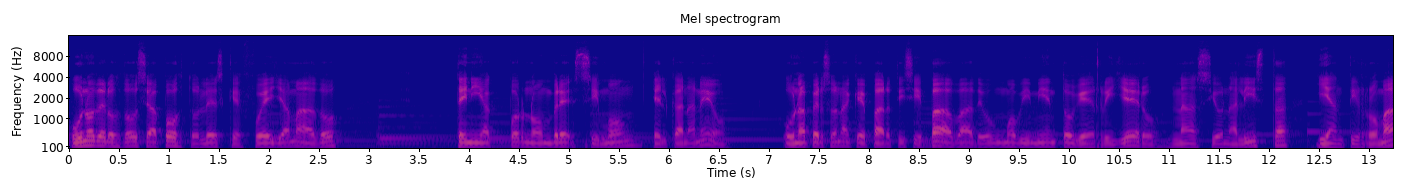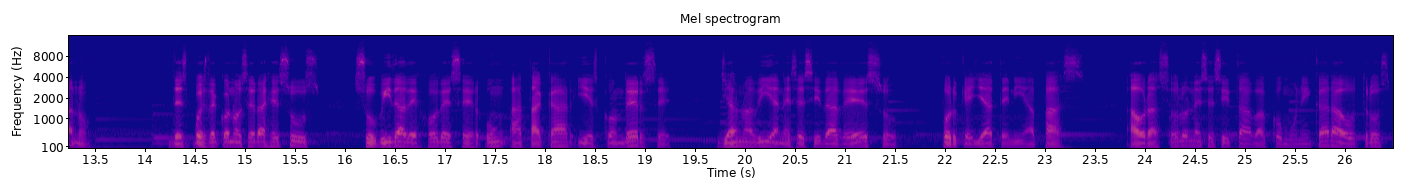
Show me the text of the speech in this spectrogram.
Uno de los doce apóstoles que fue llamado tenía por nombre Simón el Cananeo, una persona que participaba de un movimiento guerrillero, nacionalista y antirromano. Después de conocer a Jesús, su vida dejó de ser un atacar y esconderse, ya no había necesidad de eso, porque ya tenía paz. Ahora solo necesitaba comunicar a otros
